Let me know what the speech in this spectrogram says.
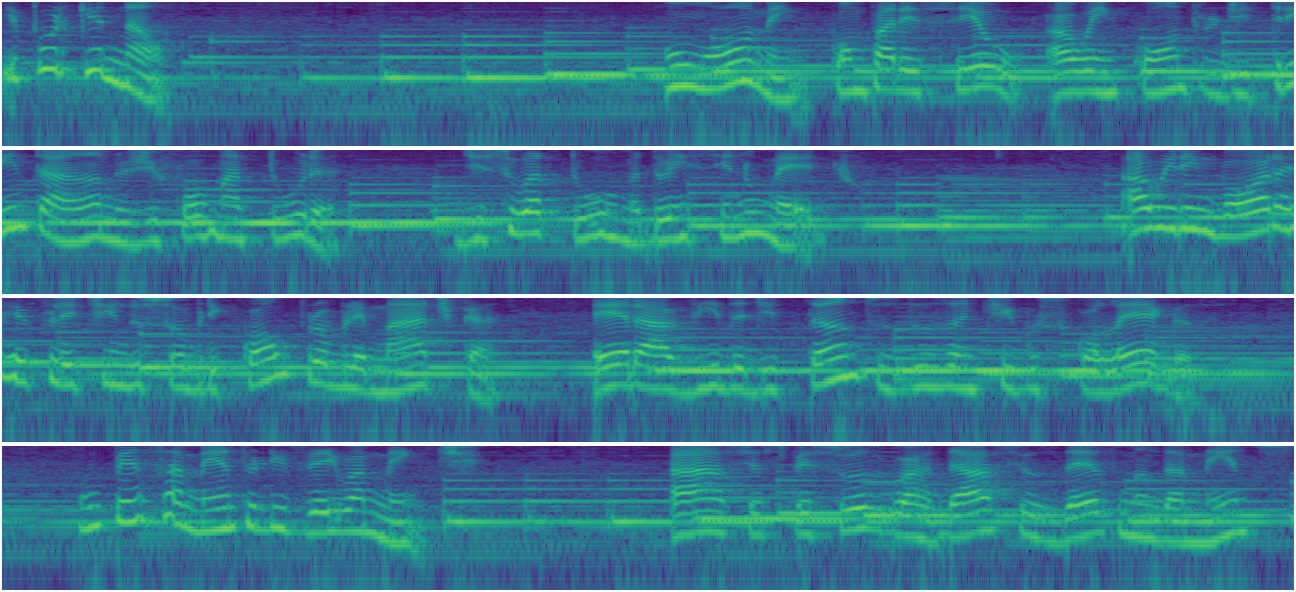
E por que não? Um homem compareceu ao encontro de 30 anos de formatura de sua turma do ensino médio. Ao ir embora, refletindo sobre quão problemática era a vida de tantos dos antigos colegas, um pensamento lhe veio à mente. Ah, se as pessoas guardassem os dez mandamentos,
